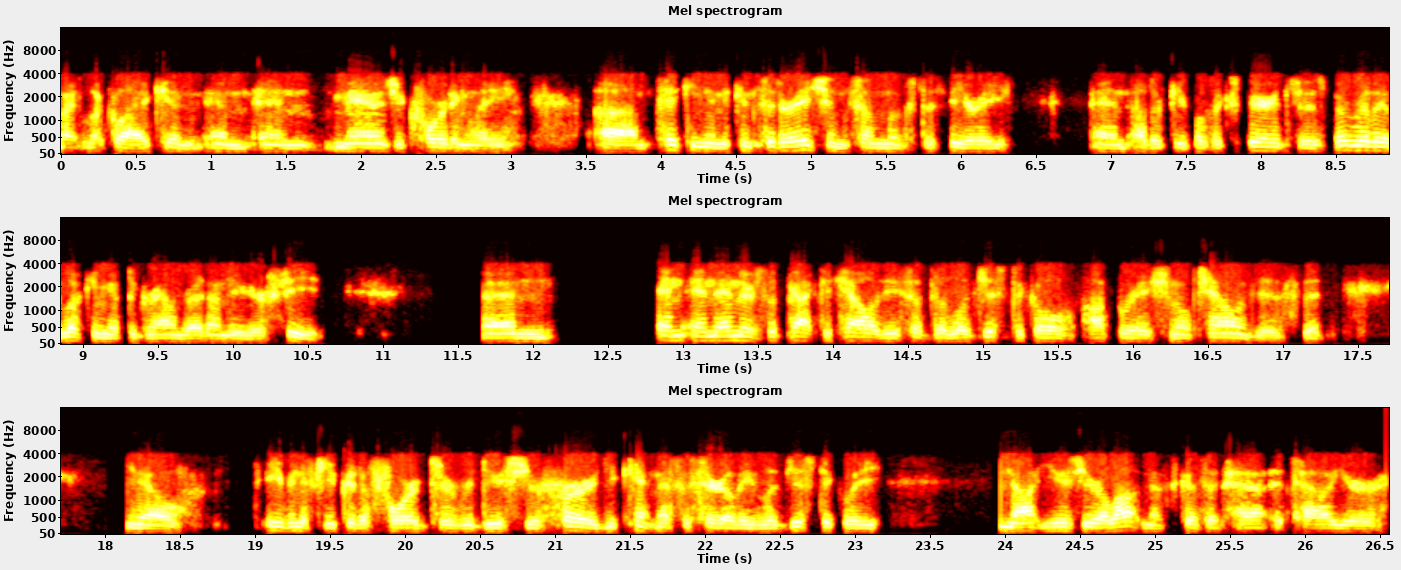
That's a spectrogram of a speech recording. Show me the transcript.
might look like and and, and manage accordingly, um, taking into consideration some of the theory and other people's experiences, but really looking at the ground right under your feet. And and and then there's the practicalities of the logistical operational challenges that you know even if you could afford to reduce your herd, you can't necessarily logistically not use your allotments because it ha- it's how your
